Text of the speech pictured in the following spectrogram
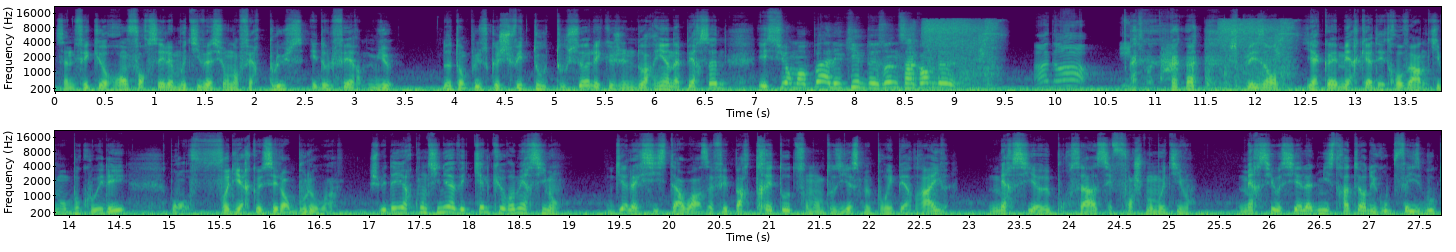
Ça ne fait que renforcer la motivation d'en faire plus et de le faire mieux. D'autant plus que je fais tout tout seul et que je ne dois rien à personne, et sûrement pas à l'équipe de Zone 52. Ingrat Je plaisante, il y a quand même R4 et Trovarne qui m'ont beaucoup aidé. Bon, faut dire que c'est leur boulot. Hein. Je vais d'ailleurs continuer avec quelques remerciements. Galaxy Star Wars a fait part très tôt de son enthousiasme pour Hyperdrive. Merci à eux pour ça, c'est franchement motivant. Merci aussi à l'administrateur du groupe Facebook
